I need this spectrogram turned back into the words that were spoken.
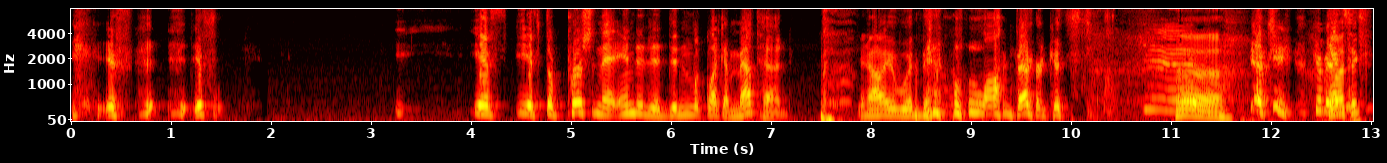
if if if if the person that ended it didn't look like a meth head. You know, it would have been a lot better because Uh, come Well, I think-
